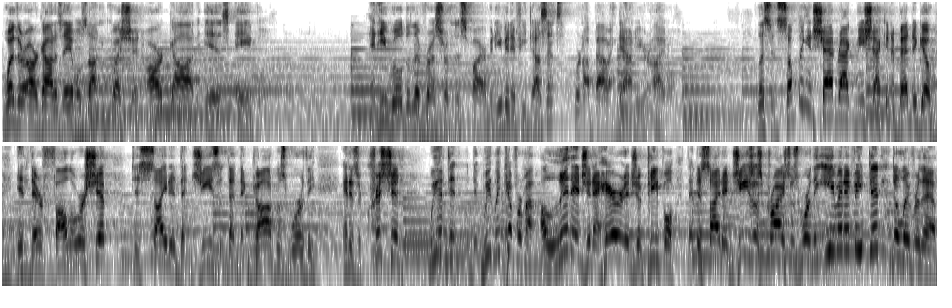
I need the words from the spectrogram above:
Whether our God is able is not in question. Our God is able. And he will deliver us from this fire. But even if he doesn't, we're not bowing down to your idol. Listen, something in Shadrach, Meshach, and Abednego in their followership decided that Jesus, that, that God was worthy. And as a Christian, we, have to, we, we come from a, a lineage and a heritage of people that decided Jesus Christ was worthy, even if he didn't deliver them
